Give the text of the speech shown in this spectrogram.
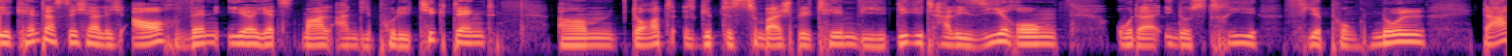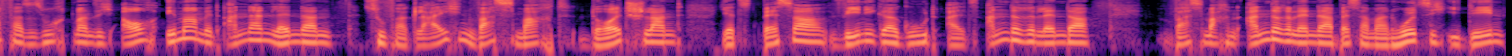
Ihr kennt das sicherlich auch, wenn ihr jetzt mal an die Politik denkt. Ähm, dort gibt es zum Beispiel Themen wie Digitalisierung oder Industrie 4.0. Da versucht man sich auch immer mit anderen Ländern zu vergleichen. Was macht Deutschland jetzt besser, weniger gut als andere Länder? Was machen andere Länder besser? Man holt sich Ideen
